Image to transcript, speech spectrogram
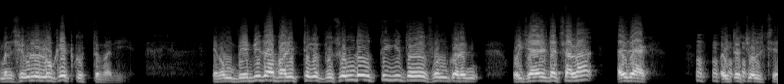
মানে সেগুলো লোকেট করতে পারি। এবং বেবিদা বাড়ির থেকে প্রচণ্ড উত্তেজিত হয়ে ফোন করেন ওই চ্যানেলটা চালা এই দেখ ওইটা চলছে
